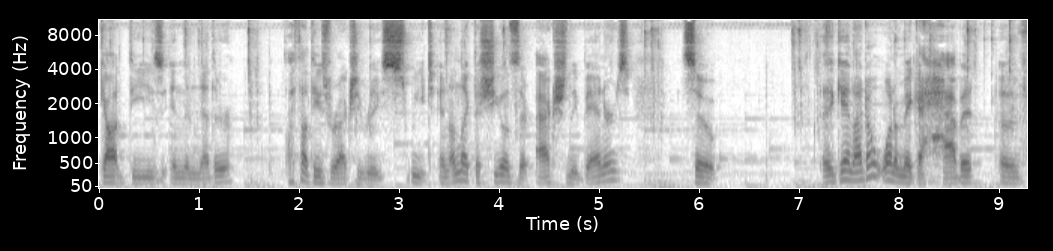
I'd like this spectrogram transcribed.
got these in the nether. I thought these were actually really sweet. And unlike the shields, they're actually banners. So, again, I don't want to make a habit of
